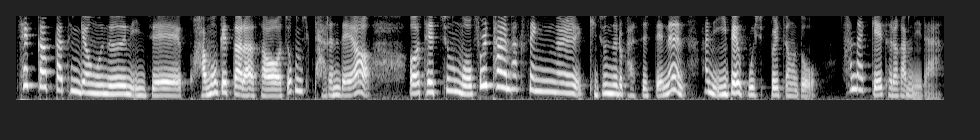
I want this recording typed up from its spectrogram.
책값 같은 경우는 이제 과목에 따라서 조금씩 다른데요. 어, 대충 뭐 풀타임 학생을 기준으로 봤을 때는 한 250불 정도 한 학기에 들어갑니다.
